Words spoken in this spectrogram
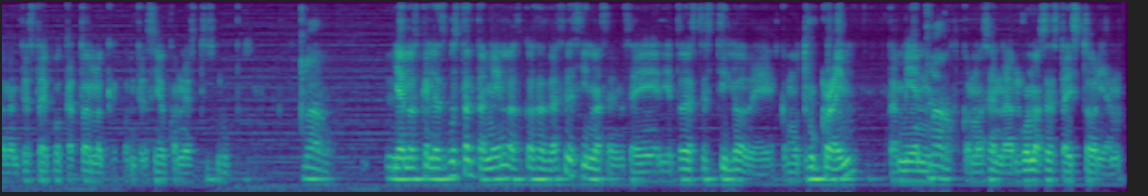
durante esta época todo lo que aconteció con estos grupos. Claro. Y a los que les gustan también las cosas de asesinos en serie, todo este estilo de como true crime, también conocen algunos esta historia, ¿no?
